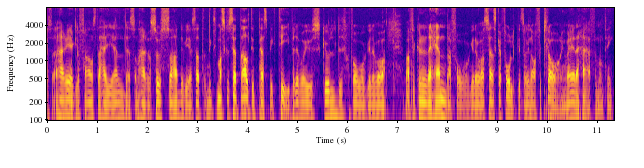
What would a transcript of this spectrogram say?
Så här regler fanns, det här gällde, sådana här resurser hade vi. Så att liksom, man skulle sätta allt i ett perspektiv. Det var ju skuldfrågor, det var varför kunde det hända frågor, det var svenska folket som ville ha en förklaring. Vad är det här för någonting?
